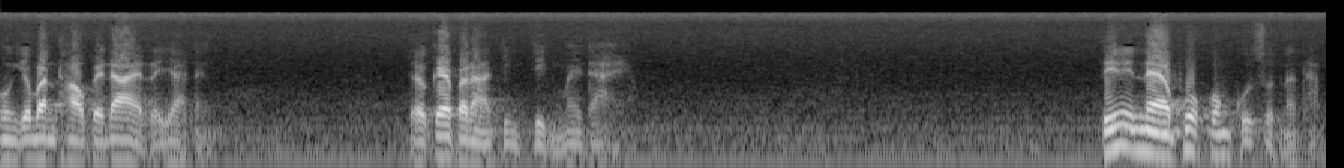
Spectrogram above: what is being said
คงจะบรรเทาไปได้ระยะหนึ่ง แต่แก้ปัญหาจริง ๆ ไม่ได้ทีนี้แนวพวกของกุศลธรรม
